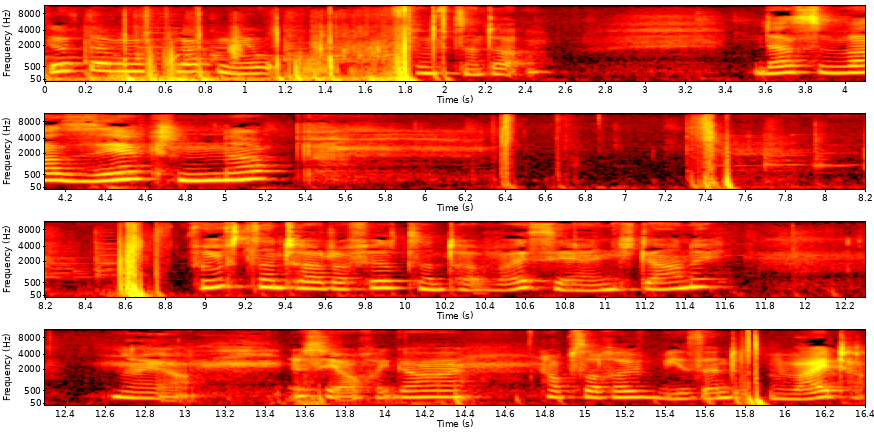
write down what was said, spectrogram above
Dürfte aber noch klappen, jo. 15. Das war sehr knapp. 15. oder 14. weiß ich eigentlich gar nicht. Naja, ist ja auch egal. Hauptsache, wir sind weiter.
